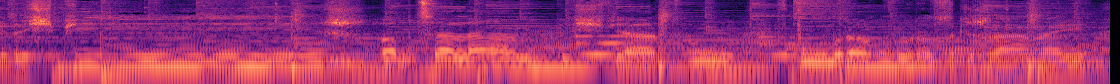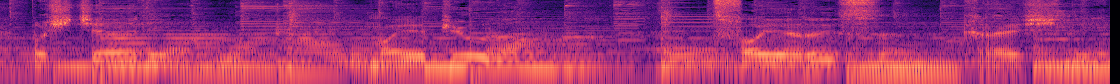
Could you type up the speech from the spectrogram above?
Gdy śpisz, obce lampy światłu w półmroku rozgrzanej pościeli, moje pióro Twoje rysy kreśli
